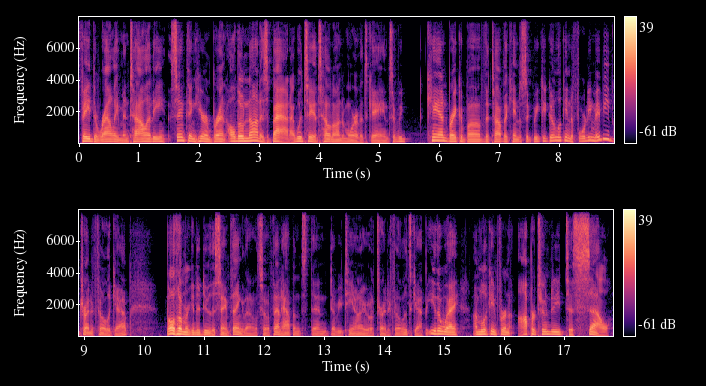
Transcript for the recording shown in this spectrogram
fade the rally mentality. Same thing here in Brent, although not as bad. I would say it's held on to more of its gains. If we can break above the top of the candlestick, we could go looking to 40, maybe even try to fill the gap. Both of them are going to do the same thing, though. So if that happens, then WTI will try to fill its gap. Either way, I'm looking for an opportunity to sell,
